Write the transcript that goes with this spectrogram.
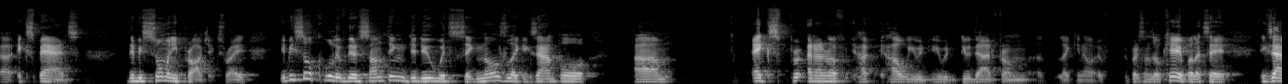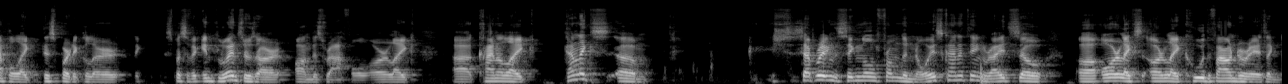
uh, expands. There'd be so many projects, right? It'd be so cool if there's something to do with signals, like example, um, expert i don't know if, how, how you would you would do that from like you know if the person's okay but let's say example like this particular like, specific influencers are on this raffle or like uh, kind of like kind of like um, separating the signal from the noise kind of thing right so uh, or like or like who the founder is like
